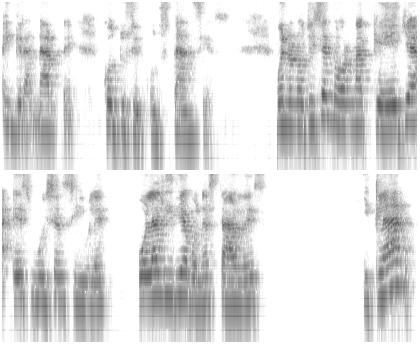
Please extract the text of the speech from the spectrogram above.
engranarte con tus circunstancias. Bueno, nos dice Norma que ella es muy sensible. Hola Lidia, buenas tardes. Y claro,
